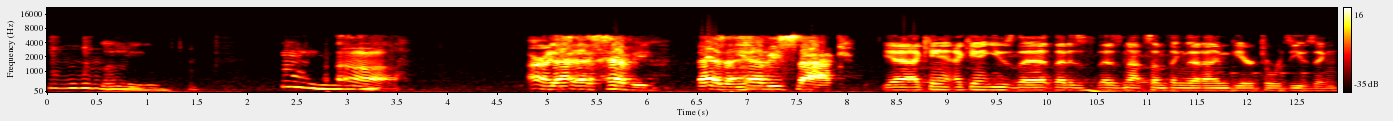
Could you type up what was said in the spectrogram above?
Hmm. Hmm. Ah. all right. That is heavy. That is a Yeah. heavy sack. Yeah, I can't. I can't use that. That is that is not something that I'm geared towards using.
